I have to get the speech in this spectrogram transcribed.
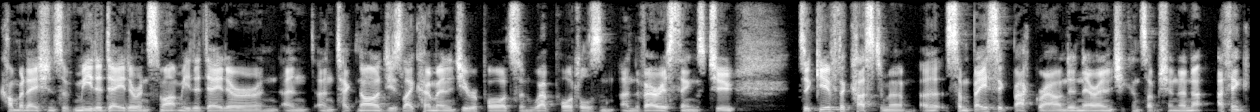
combinations of meter data and smart meter data and, and, and technologies like home energy reports and web portals and, and the various things to to give the customer uh, some basic background in their energy consumption. And I think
